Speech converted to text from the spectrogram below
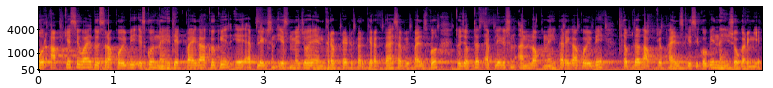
और आपके सिवाय दूसरा कोई भी इसको नहीं देख पाएगा, क्योंकि ये एप्लीकेशन इसमें जो है इनक्रप्टेड करके रखता है सभी फाइल्स को। तो जब तक एप्लीकेशन अनलॉक नहीं करेगा कोई भी, तब तक आपके फाइल्स किसी को भी नहीं शो करेंगे।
